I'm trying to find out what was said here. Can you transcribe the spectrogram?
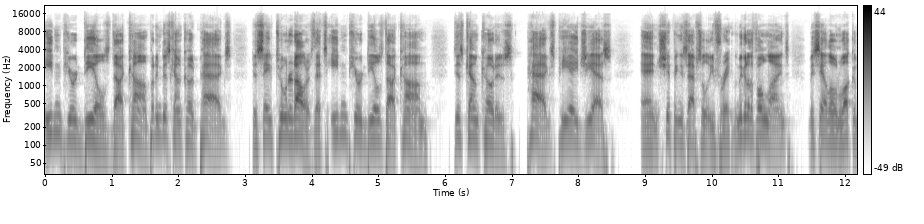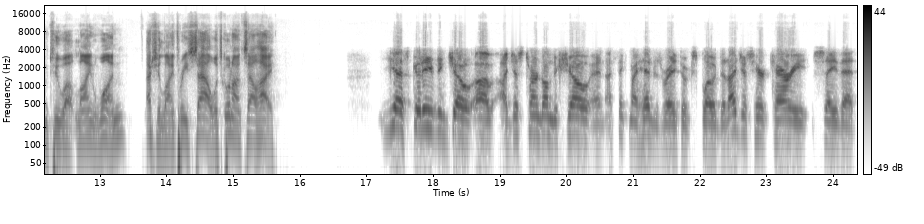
EdenPureDeals.com. Put in discount code PAGS to save $200. That's EdenPureDeals.com. Discount code is PAGS, P-A-G-S, and shipping is absolutely free. Let me go to the phone lines. Let me say hello and welcome to uh, line one. Actually, line three, Sal. What's going on, Sal? Hi. Yes, good evening, Joe. Uh, I just turned on the show and I think my head was ready to explode. Did I just hear Carrie say that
